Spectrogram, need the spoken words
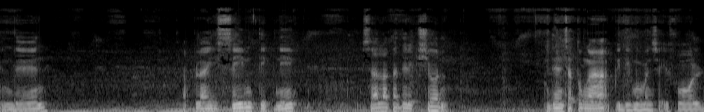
And then apply same technique. Sa laka direksyon. And then sa tunga, pwede mo man siya i-fold.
